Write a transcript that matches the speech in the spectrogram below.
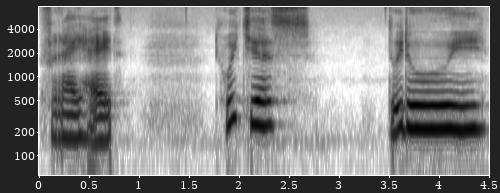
vrijheid. Groetjes. Doei doei.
